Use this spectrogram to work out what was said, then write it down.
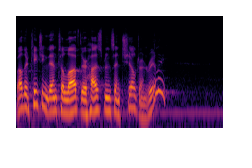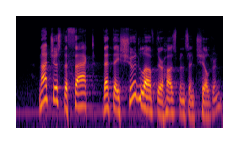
Well, they're teaching them to love their husbands and children. Really? Not just the fact that they should love their husbands and children,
